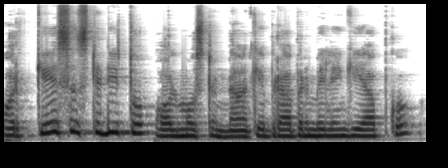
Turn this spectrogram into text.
और केस स्टडी तो ऑलमोस्ट ना के बराबर मिलेंगी आपको।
